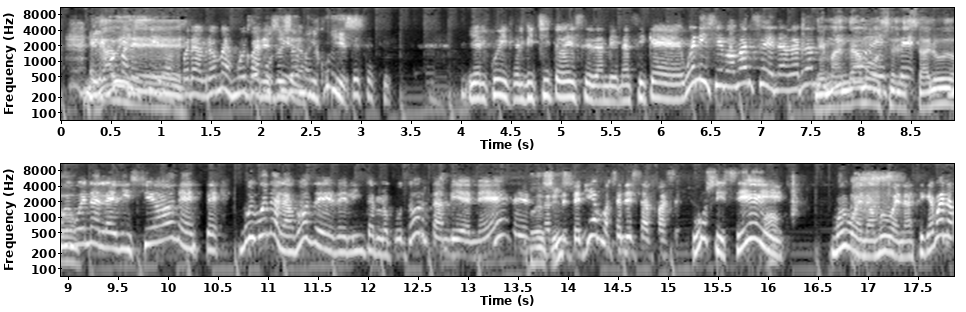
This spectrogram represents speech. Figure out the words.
Es muy parecido, fuera broma, es muy ¿Cómo parecido. se llama el quiz? Sí, sí, sí. Y el quiz, el bichito ese también. Así que buenísimo, Marce, la verdad. Le mandamos el este, saludo. Muy buena la edición, este, muy buena la voz del interlocutor también, ¿eh? teníamos en esa fase. Uh, sí, sí. Muy buena, muy buena. Así que bueno,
